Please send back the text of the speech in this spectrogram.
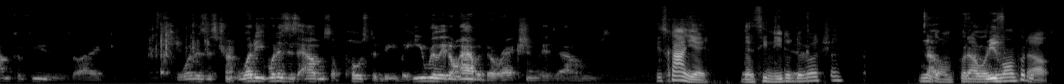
I'm confused. Like, what is this? Trying, what do you, what is this album supposed to be? But he really don't have a direction with his albums. He's Kanye. Does he need a Yeah. direction? He's no, gonna put out what he music- want to put out.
